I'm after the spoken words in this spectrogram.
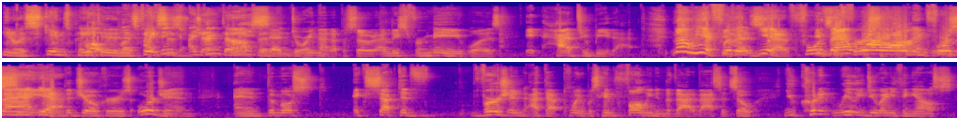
you know his skin's painted and his face is think, I think up. what he said during that episode, at least for me, was it had to be that. no, yeah, for the yeah for that world and for that yeah the Joker's origin, and the most accepted version at that point was him falling in the vat of acid. So you couldn't really do anything else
